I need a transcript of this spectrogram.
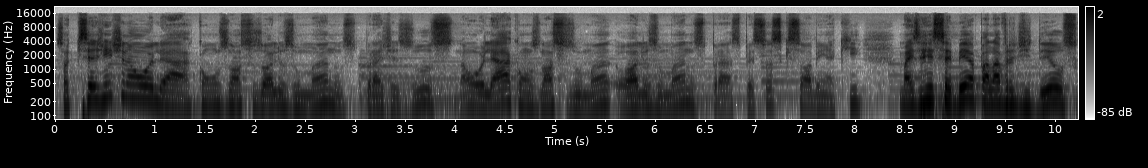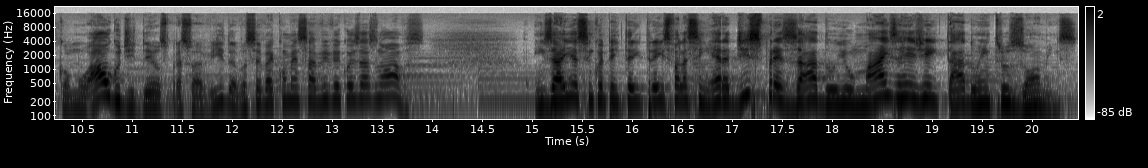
Só que se a gente não olhar com os nossos olhos humanos para Jesus, não olhar com os nossos olhos humanos para as pessoas que sobem aqui, mas receber a palavra de Deus como algo de Deus para a sua vida, você vai começar a viver coisas novas. Em Isaías 53 fala assim: Era desprezado e o mais rejeitado entre os homens,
